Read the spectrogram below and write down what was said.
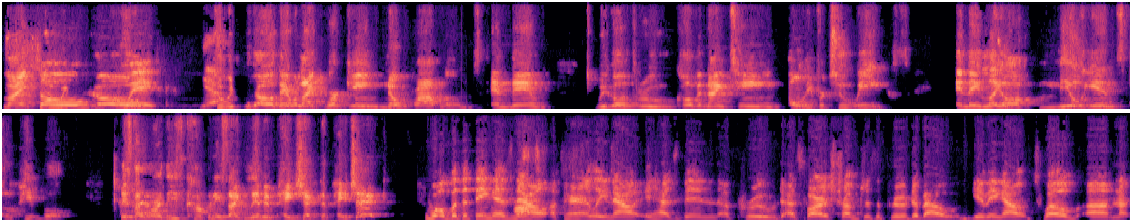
Like so ago, quick. Yeah. Two weeks ago, they were like working no problems, and then we go through COVID nineteen only for two weeks, and they lay off millions of people. It's like, are these companies like living paycheck to paycheck? Well, but the thing is now, apparently now it has been approved as far as Trump just approved about giving out 12, um, not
